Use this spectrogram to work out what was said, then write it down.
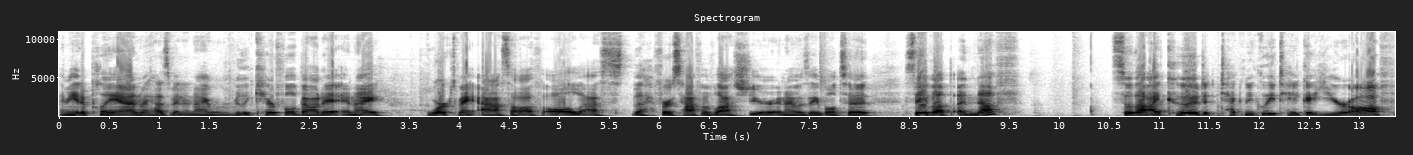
I made a plan. My husband and I were really careful about it and I worked my ass off all last the first half of last year and I was able to save up enough so that I could technically take a year off,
